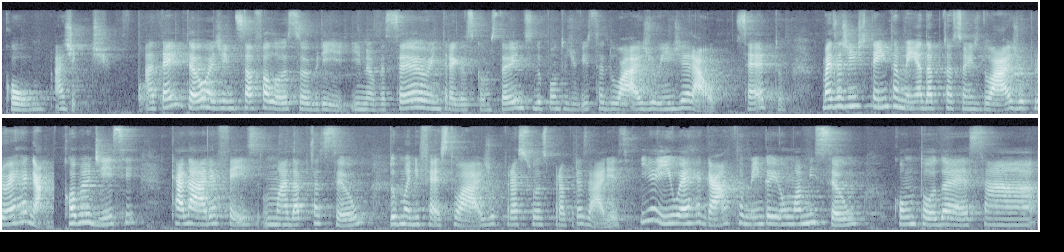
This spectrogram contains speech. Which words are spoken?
com a gente. Até então, a gente só falou sobre inovação, entregas constantes do ponto de vista do ágil em geral, certo? Mas a gente tem também adaptações do ágil para o RH. Como eu disse, cada área fez uma adaptação do manifesto ágil para suas próprias áreas. E aí o RH também ganhou uma missão com toda essa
